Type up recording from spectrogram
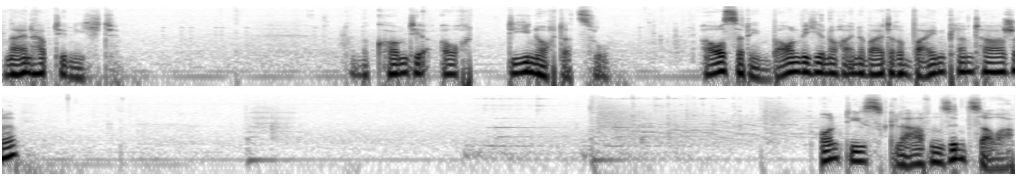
Nein, habt ihr nicht. Dann bekommt ihr auch die noch dazu. Außerdem bauen wir hier noch eine weitere Weinplantage. Und die Sklaven sind sauer.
